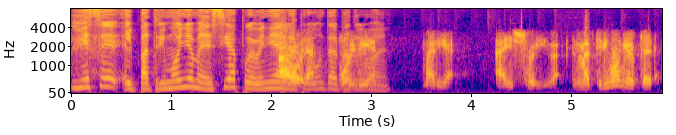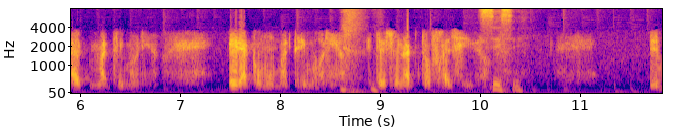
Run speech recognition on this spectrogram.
Y ese, el patrimonio, me decías, porque venía la pregunta del patrimonio. María, a eso iba. El matrimonio, el matrimonio, era como un matrimonio. Este es un acto fallido. Sí, sí. El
